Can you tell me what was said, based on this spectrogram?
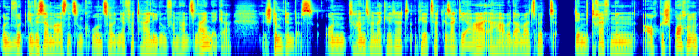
und wird gewissermaßen zum Kronzeugen der Verteidigung von Hans Leinecker. Stimmt denn das? Und Hans van der Kilz hat, Kilz hat gesagt, ja, er habe damals mit dem Betreffenden auch gesprochen.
